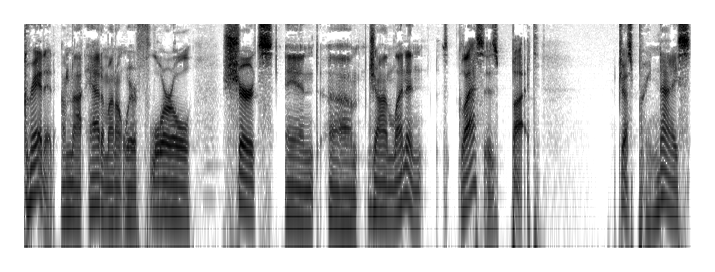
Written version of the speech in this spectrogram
granted, I'm not Adam. I don't wear floral shirts and um, John Lennon glasses, but dress pretty nice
